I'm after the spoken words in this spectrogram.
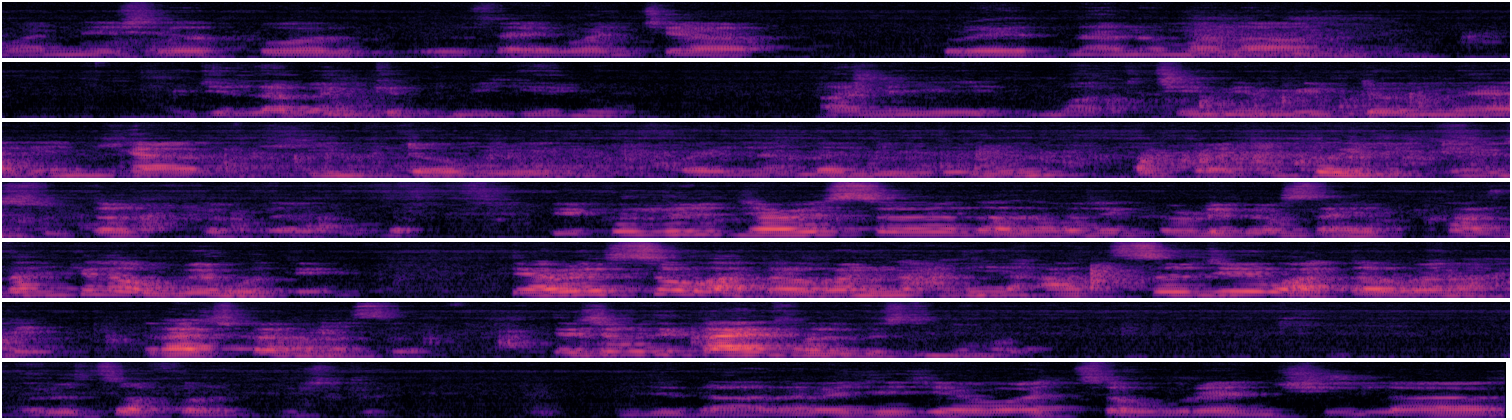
मान्य शरद पवार साहेबांच्या प्रयत्नानं मला जिल्हा बँकेत मी गेलो. आणि मागची नेहमी टर्म मिळाली आणि ह्या ही टर्म मी पहिल्यांदा निवडून माझी पहिली टर्म. सुद्धा करता एकंदरीत ज्यावेळेस अं, दादाराजे कर्डेकर साहेब खासदारकीला उभे होते त्यावेळेसचं वातावरण आणि आजचं जे वातावरण आहे राजकारणाचं त्याच्यामध्ये काय फरक दिसतो तुम्हाला? बरंचसा फरक दिसतो. म्हणजे दादाराजे जेव्हा चौऱ्याऐंशीला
